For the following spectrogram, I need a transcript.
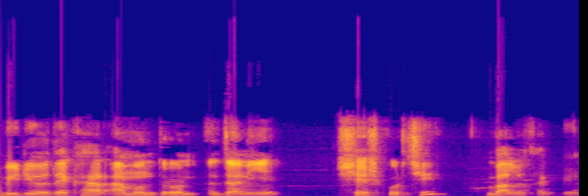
ভিডিও দেখার আমন্ত্রণ জানিয়ে শেষ করছি। ভালো থাকবেন।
